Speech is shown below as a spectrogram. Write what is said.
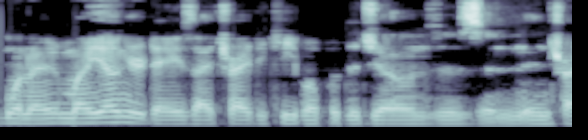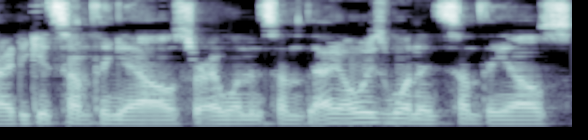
When I, in my younger days, I tried to keep up with the Joneses and, and tried to get something else, or I wanted something. I always wanted something else.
